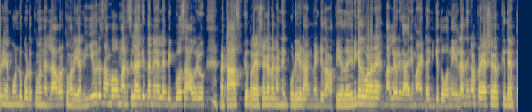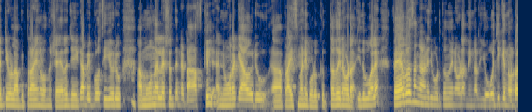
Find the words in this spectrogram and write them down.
ഒരു എമൗണ്ട് കൊടുക്കുമെന്ന് എല്ലാവർക്കും അറിയാം. ഈ ഒരു സംഭവം മനസ്സിലാക്കി തന്നെയല്ലേ ബിഗ് ബോസ് ആ ഒരു ടാസ്ക് പ്രേക്ഷകരുടെ കണ്ണിൽ പൊടിയിടാൻ വേണ്ടി നടത്തിയത്? എനിക്കത് വളരെ നല്ലൊരു കാര്യമായിട്ട് എനിക്ക് തോന്നിയില്ല. നിങ്ങൾ പ്രേക്ഷകർക്ക് ഇതേപ്പറ്റിയുള്ള അഭിപ്രായങ്ങൾ ഒന്ന് ഷെയർ ചെയ്യുക. ബിഗ് ബോസ് ഈ ഒരു മൂന്നര ലക്ഷത്തിന്റെ ടാസ്കിൽ നൂറയ്ക്ക് ആ ഒരു പ്രൈസ് മണി കൊടുക്കുന്നതിനോട് ഇതുപോലെ ഫേവറിസം കാണിച്ചു കൊടുക്കുന്നതിനോട് നിങ്ങൾ യോജിക്കുന്നുണ്ടോ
